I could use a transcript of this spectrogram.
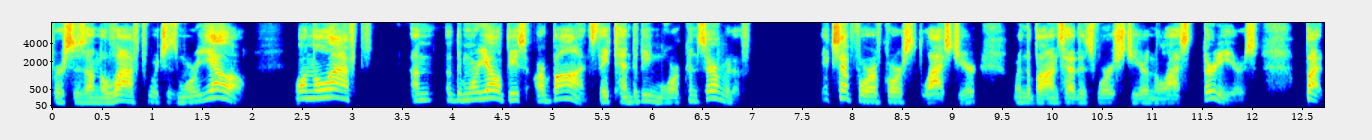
versus on the left, which is more yellow. Well, on the left, on the more yellow piece are bonds. They tend to be more conservative except for, of course, last year when the bonds had its worst year in the last 30 years. But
